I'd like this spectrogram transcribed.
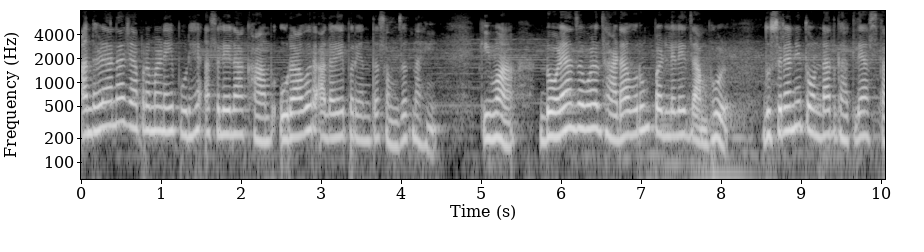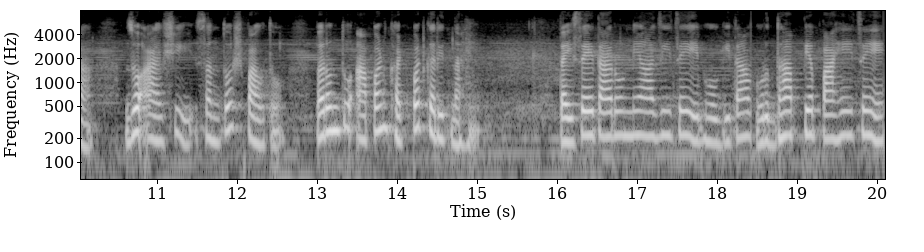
आंधळ्याला ज्याप्रमाणे पुढे असलेला खांब उरावर आदळेपर्यंत समजत नाही किंवा डोळ्याजवळ झाडावरून पडलेले जांभूळ दुसऱ्याने तोंडात घातले असता जो आळशी संतोष पावतो परंतु आपण खटपट करीत नाही. तैसे तारुण्य आजीचे भोगिता वृद्धाप्य पाहेचे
